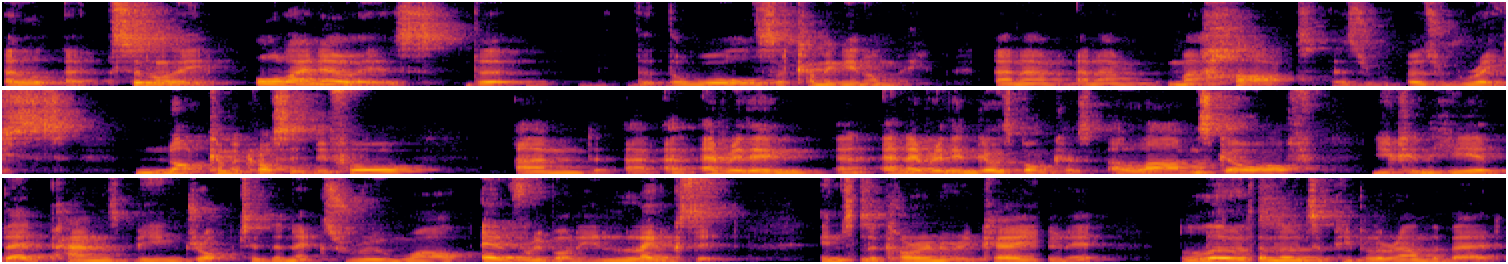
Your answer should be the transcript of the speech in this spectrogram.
Uh, uh, suddenly, all I know is that, that the walls are coming in on me and I'm, and I'm, my heart has, has raced. Not come across it before, and, and everything and, and everything goes bonkers. Alarms go off. You can hear bedpans being dropped in the next room while everybody legs it into the coronary care unit. Loads and loads of people around the bed.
